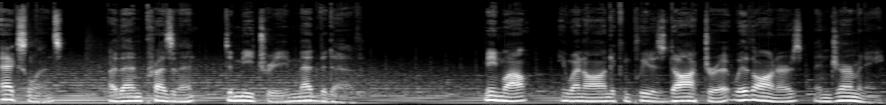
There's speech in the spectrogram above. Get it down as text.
excellence by then President Dmitry Medvedev. Meanwhile, he went on to complete his doctorate with honors in Germany.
